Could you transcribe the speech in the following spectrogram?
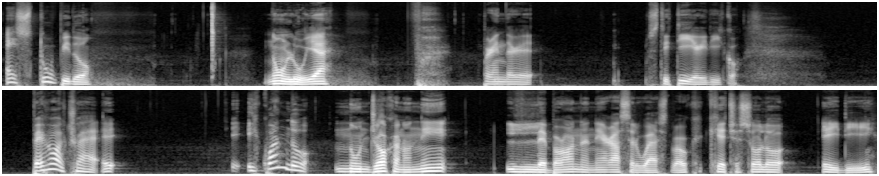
È stupido. Non lui, eh. Prendere sti tiri, dico. Però, cioè, e, e, e quando non giocano né LeBron né Russell Westbrook, che c'è solo AD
